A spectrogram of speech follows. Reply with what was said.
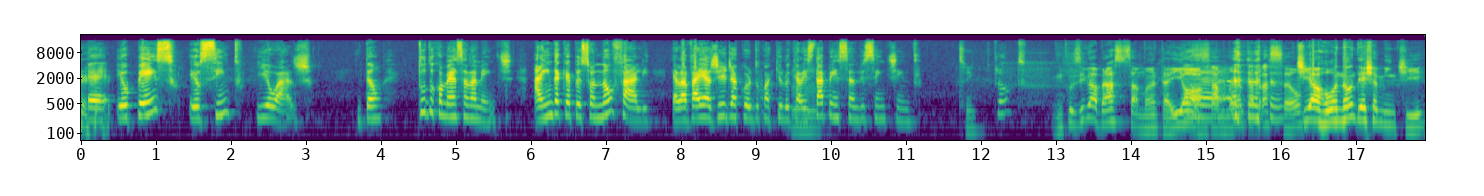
É, eu penso, eu sinto e eu ajo. Então, tudo começa na mente ainda que a pessoa não fale, ela vai agir de acordo com aquilo que uhum. ela está pensando e sentindo. Sim. Pronto. Inclusive, abraço Samanta aí, ó. É. Samanta, abração. Tia Rô não deixa mentir.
